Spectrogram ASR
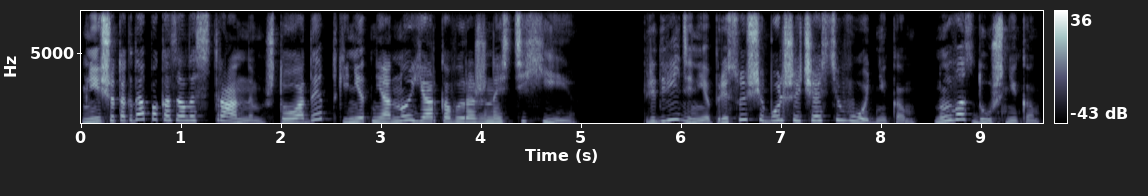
Мне еще тогда показалось странным, что у адептки нет ни одной ярко выраженной стихии. Предвидение присуще большей частью водникам, ну и воздушникам,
